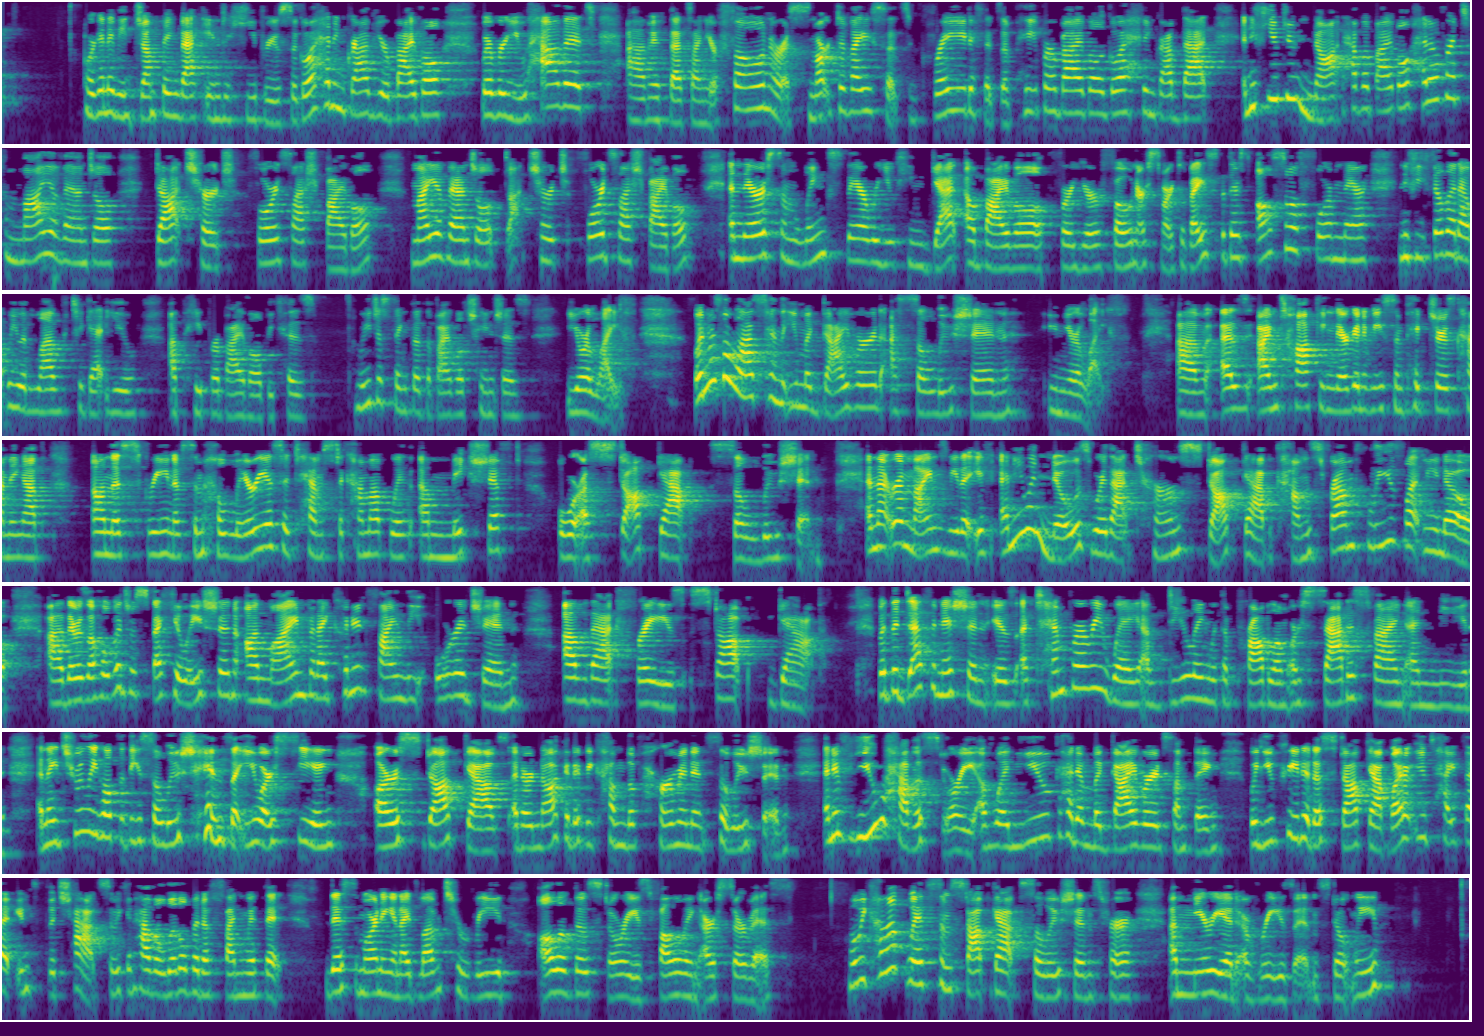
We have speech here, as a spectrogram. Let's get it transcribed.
we're going to be jumping back into Hebrews. So go ahead and grab your Bible wherever you have it. Um, if that's on your phone or a smart device, that's great. If it's a paper Bible, go ahead and grab that. And if you do not have a Bible, head over to myevangel.church forward slash Bible, myevangel.church forward slash Bible. And there are some links there where you can get a Bible for your phone or smart device, but there's also a form there. And if you fill that out, we would love to get you a paper Bible because we just think that the Bible changes your life. When was the last time that you MacGyvered a solution in your life? Um, as I'm talking, there are going to be some pictures coming up on the screen of some hilarious attempts to come up with a makeshift or a stopgap solution. And that reminds me that if anyone knows where that term stopgap comes from, please let me know. Uh, there was a whole bunch of speculation online, but I couldn't find the origin of that phrase, stopgap. But the definition is a temporary way of dealing with a problem or satisfying a need. And I truly hope that these solutions that you are seeing are stopgaps and are not going to become the permanent solution. And if you have a story of when you kind of MacGyvered something, when you created a stopgap, why don't you type that into the chat so we can have a little bit of fun with it this morning? And I'd love to read all of those stories following our service. Well, we come up with some stopgap solutions for a myriad of reasons, don't we?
